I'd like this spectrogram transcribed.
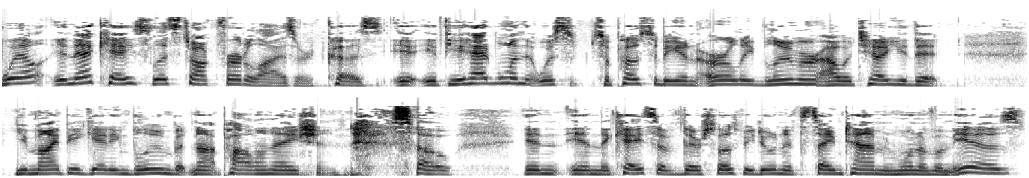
Well, in that case, let's talk fertilizer because if you had one that was supposed to be an early bloomer, I would tell you that you might be getting bloom but not pollination. so, in in the case of they're supposed to be doing it at the same time and one of them is,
